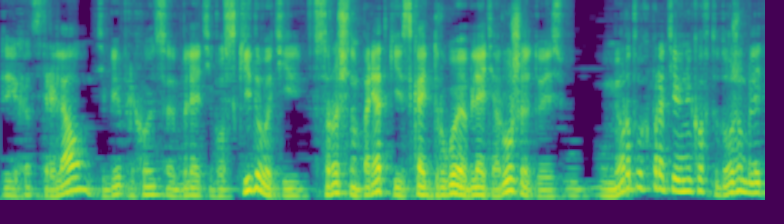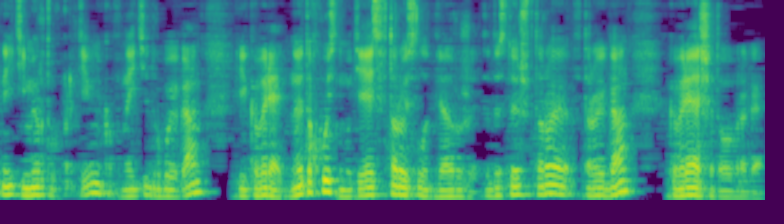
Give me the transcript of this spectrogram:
ты их отстрелял, тебе приходится, блядь, его скидывать и в срочном порядке искать другое, блядь, оружие. То есть у, у мертвых противников ты должен, блядь, найти мертвых противников, найти другой ган и ковырять. Но это хуй с ним, у тебя есть второй слот для оружия. Ты достаешь второй, второй ган, ковыряешь этого врага.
